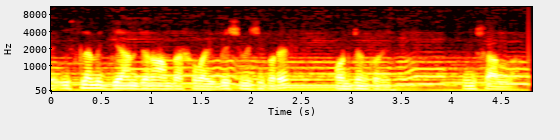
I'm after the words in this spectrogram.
যে ইসলামিক জ্ঞান যেন আমরা সবাই বেশি বেশি করে অর্জন করি, ইনশাআল্লাহ।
